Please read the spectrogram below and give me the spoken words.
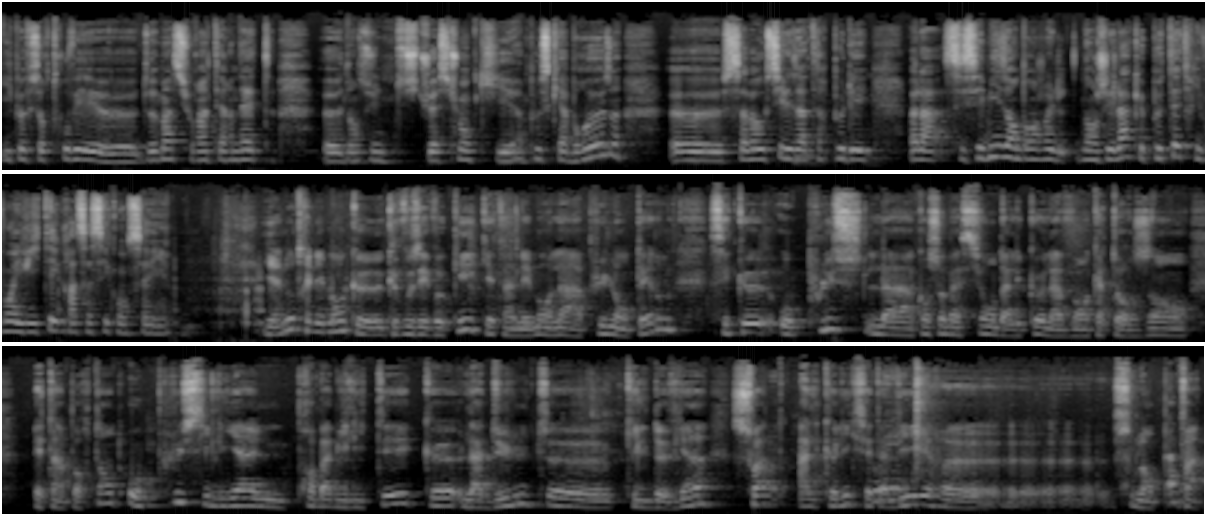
ils peuvent se retrouver euh, demain sur Internet euh, dans une situation qui est un peu scabreuse, euh, ça va aussi les interpeller. Voilà, c'est ces mises en danger, danger là que peut-être ils vont éviter grâce à ces conseils. Il y a un autre élément que, que vous évoquez qui est un élément là à plus long terme, c'est que au plus la consommation d'alcool avant 14 ans est importante, au plus il y a une probabilité que l'adulte qu'il devient soit alcoolique, c'est-à-dire euh, sous enfin,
